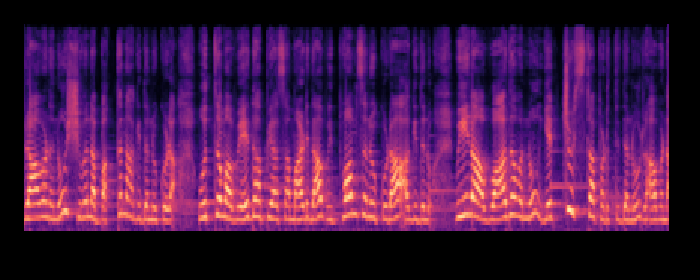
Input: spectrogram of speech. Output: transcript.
ರಾವಣನು ಶಿವನ ಭಕ್ತನಾಗಿದ್ದನು ಕೂಡ. ಉತ್ತಮ ವೇದಾಭ್ಯಾಸ ಮಾಡಿದ ವಿದ್ವಾಂಸನು ಕೂಡ ಆಗಿದ್ದನು. ವೀಣಾ ವಾದವನ್ನು ಹೆಚ್ಚು ಇಷ್ಟಪಡುತ್ತಿದ್ದನು ರಾವಣ.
